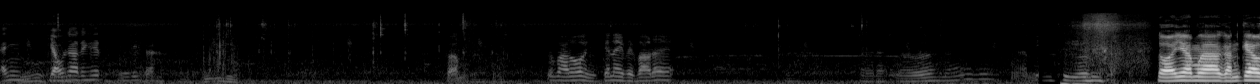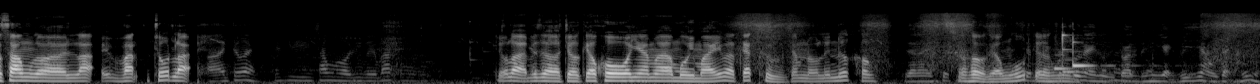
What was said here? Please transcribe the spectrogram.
anh kéo ra đi hết đi ra. nó vào thôi cái này phải vào đây rồi anh em à, gắn keo xong rồi lại vặn chốt lại À, anh Thương ơi, cái gì xong rồi đi về bác. chốt lại bây giờ chờ keo khô anh em à, mồi máy và test thử xem nó lên nước không. Giờ này nó hở cái ống hút cái cái đường này gửi toàn hình ảnh video dạy hết nhỉ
